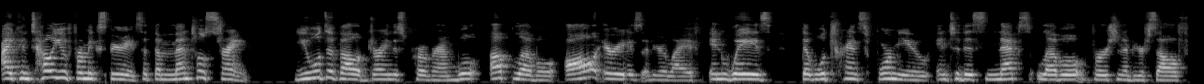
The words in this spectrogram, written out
I can tell you from experience that the mental strength you will develop during this program will up level all areas of your life in ways that will transform you into this next level version of yourself.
